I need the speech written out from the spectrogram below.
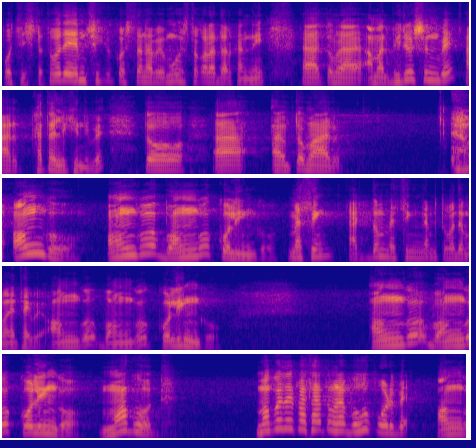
পঁচিশটা। তোমাদের এম এমসিকিউ কোশ্চেন হবে, মুখস্থ করার দরকার নেই। তোমরা আমার ভিডিও শুনবে আর খাতায় লিখে নিবে। তো তোমার অঙ্গ অঙ্গ, বঙ্গ, কলিঙ্গ। ম্যাচিং একদম ম্যাচিং নাম তোমাদের মনে থাকবে। অঙ্গ, বঙ্গ, কলিঙ্গ। অঙ্গ, বঙ্গ, কলিঙ্গ। মগধ। মগধের কথা তোমরা বহু পড়বে। অঙ্গ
